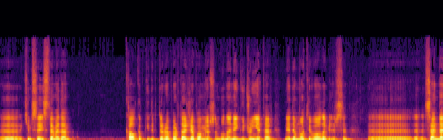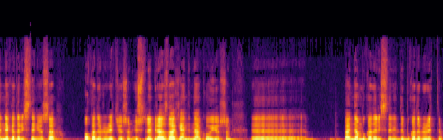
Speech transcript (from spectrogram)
e, kimse istemeden kalkıp gidip de röportaj yapamıyorsun. Buna ne gücün yeter ne de motive olabilirsin. Ee, senden ne kadar isteniyorsa o kadar üretiyorsun. Üstüne biraz daha kendinden koyuyorsun. Ee, benden bu kadar istenildi, bu kadar ürettim.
